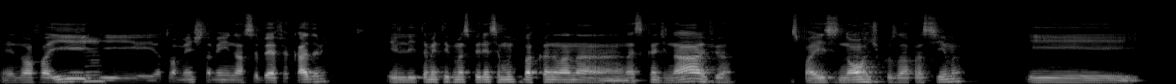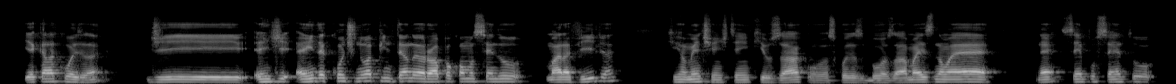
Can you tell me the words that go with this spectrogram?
É, no Havaí hum. e atualmente também na CBF Academy. Ele também teve uma experiência muito bacana lá na, na Escandinávia, os países nórdicos lá para cima. E, e aquela coisa, né? De a gente ainda continua pintando a Europa como sendo maravilha, que realmente a gente tem que usar com as coisas boas lá, mas não é né, 100%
